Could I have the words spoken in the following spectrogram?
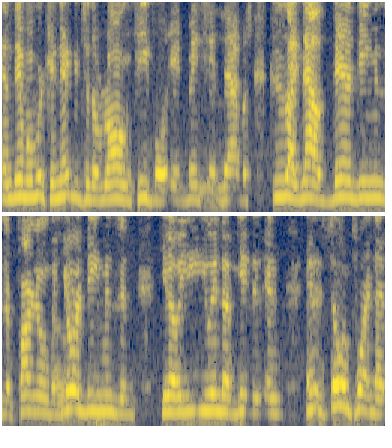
and then when we're connected to the wrong people it makes it Mhm. that much because it's like now their demons are partnering with Oh. your demons and you know you, you end up getting and and it's so important that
